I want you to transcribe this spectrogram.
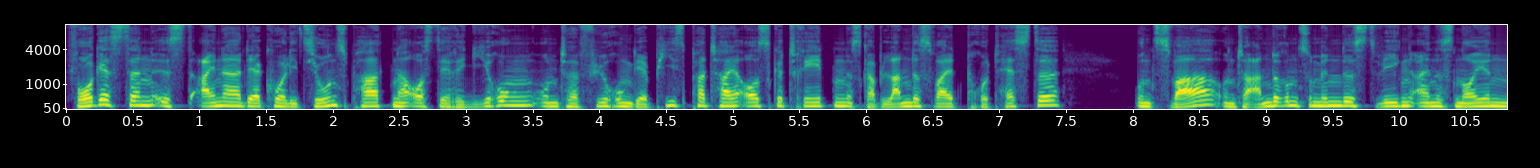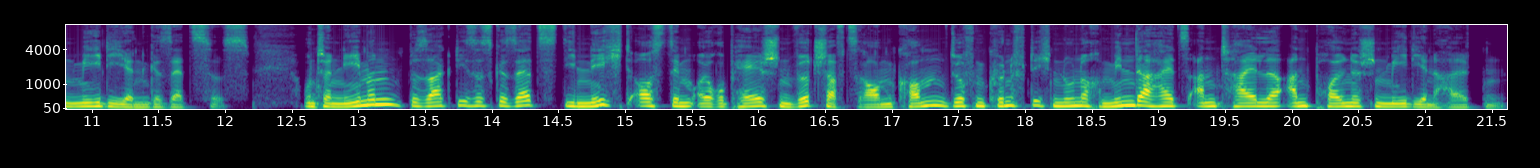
Vorgestern ist einer der Koalitionspartner aus der Regierung unter Führung der Peace-Partei ausgetreten. Es gab landesweit Proteste. Und zwar, unter anderem zumindest, wegen eines neuen Mediengesetzes. Unternehmen, besagt dieses Gesetz, die nicht aus dem europäischen Wirtschaftsraum kommen, dürfen künftig nur noch Minderheitsanteile an polnischen Medien halten.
